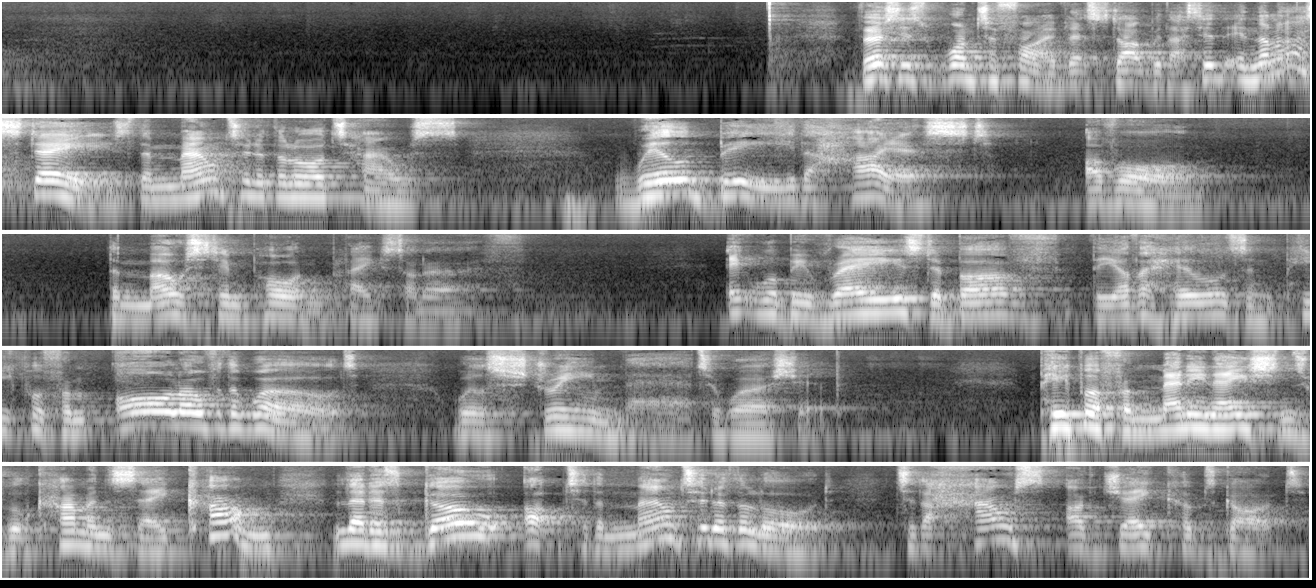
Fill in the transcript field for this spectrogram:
Verses 1 to 5, let's start with that. In the last days, the mountain of the Lord's house will be the highest of all, the most important place on earth. It will be raised above the other hills, and people from all over the world will stream there to worship. People from many nations will come and say, Come, let us go up to the mountain of the Lord, to the house of Jacob's God.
